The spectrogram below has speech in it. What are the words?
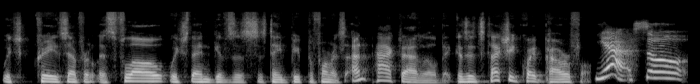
which creates effortless flow, which then gives us sustained peak performance. Unpack that a little bit because it's actually quite powerful. Yeah. So,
